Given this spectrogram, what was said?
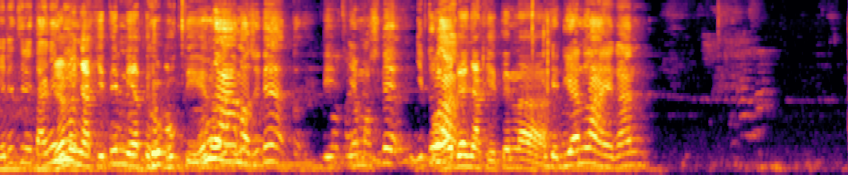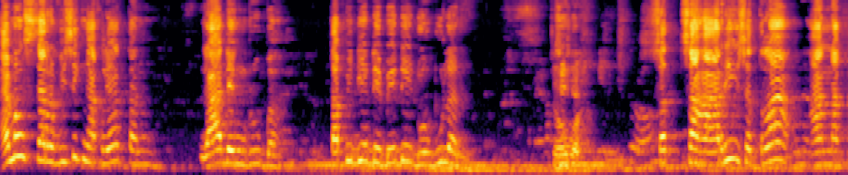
jadi ceritanya Dia nih mau nyakitin niat ngebuktiin. enggak maksudnya di, ya maksudnya gitulah. Pokoknya dia nyakitin lah. kejadian lah ya kan? Emang secara fisik nggak kelihatan. Nggak ada yang berubah. Tapi dia DBD dua bulan. Coba. Set- sehari setelah anak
